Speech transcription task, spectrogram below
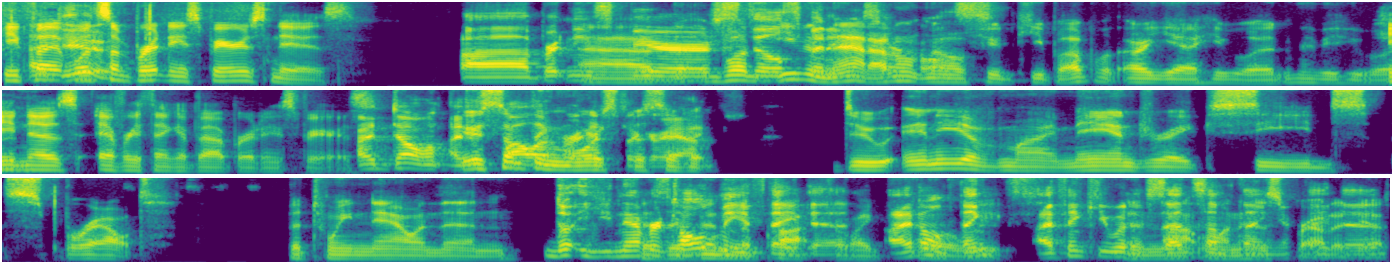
He I fo- do. what's some Britney Spears news? Uh, Britney Uh, Spears well, still even that, in I don't know if he'd keep up with. Or yeah, he would. Maybe he would. He knows everything about Britney Spears. I don't. I Here's something more Instagram. specific. Do any of my mandrake seeds sprout between now and then? No, you never told me if the they did. like I don't think. I think you would have said something if they did. yet.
